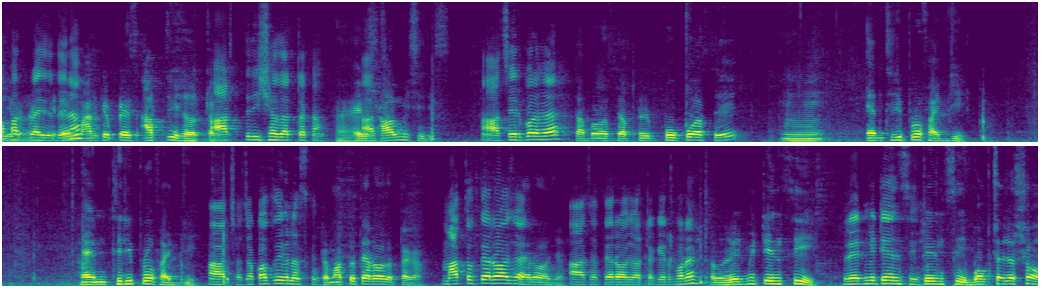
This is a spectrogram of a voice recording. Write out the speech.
অফার প্রাইসে তাই না? মার্কেট প্রাইস আটত্রিশ হাজার টাকা। আটত্রিশ হাজার টাকা। হ্যাঁ এটা শাওমি সিরিজ আচ্ছা এরপরে ভাইয়া তারপর আছে আপনার পোকো আছে M three pro five G M three pro five G আচ্ছা আচ্ছা কত দেবেন আজকে? এটা মাত্র তেরো হাজার টাকা। মাত্র তেরো হাজার? তেরো হাজার। আচ্ছা তেরো হাজার টাকা। এরপরে? তারপর Redmi ten C ten C box charger সহ।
